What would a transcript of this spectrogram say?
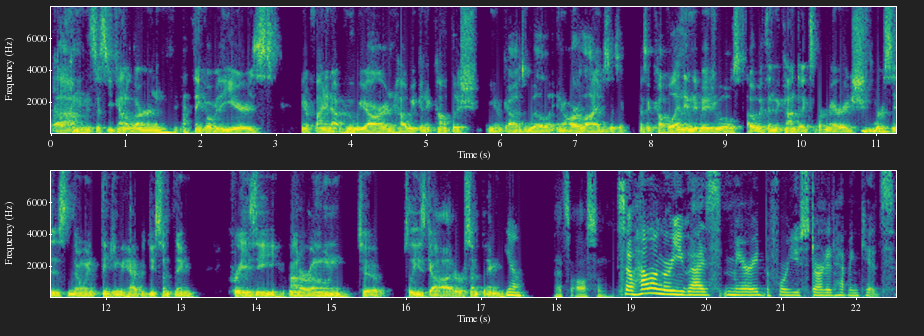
um, it's just, you kind of learn, I think over the years, you know, finding out who we are and how we can accomplish, you know, God's will in our lives as a, as a couple and individuals, but within the context of our marriage mm-hmm. versus knowing, thinking we have to do something crazy on our own to please God or something. Yeah. That's awesome. So, how long are you guys married before you started having kids?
